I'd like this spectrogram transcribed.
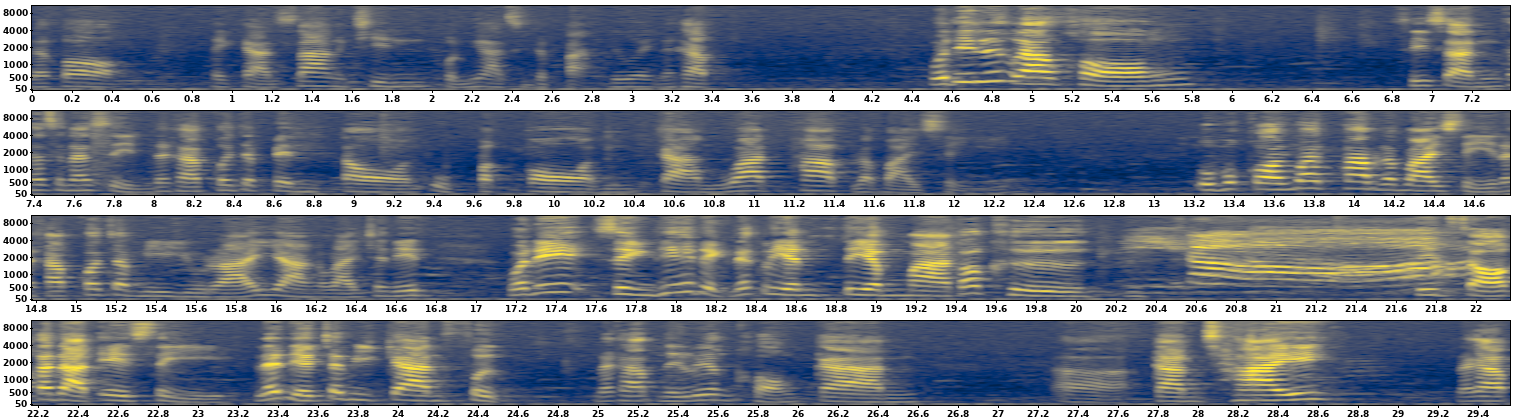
แล้วก็ในการสร้างชิ้นผลงานศิลปะด้วยนะครับ วันนี้เรื่องราวของสีสันทัศนศิลป์นะครับ ก็จะเป็นตอนอุปกรณ์การวาดภาพระบายสี อุปกรณ์วาดภาพระบายสีนะครับ ก็จะมีอยู่หลายอย่างหลายชนิด วันนี้สิ่งที่เด็กนักเรียนเตรียมมาก็คือดินสอกระดาษ A4 และเดี๋ยวจะมีการฝึกนะครับในเรื่องของการการใช้นะครับ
